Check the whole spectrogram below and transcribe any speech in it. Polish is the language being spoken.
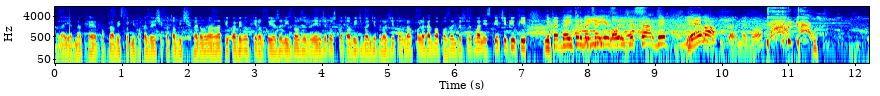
Ale jednak e, po prawej stronie pokazuje się Kotowicz, fenomenalna piłka w jego kierunku. Jeżeli zdąży do niej Grzegorz Kotowicz, będzie groźnie pod bramką Lecha 2 Poznań. Dośrodkowanie z pierwszej piłki, niepewna interwencja, I jest to rzut jest- karny. Nie ma! rzutu karnego.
